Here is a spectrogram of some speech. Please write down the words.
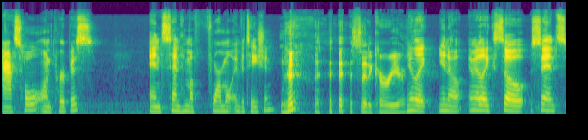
asshole on purpose and send him a formal invitation Send a courier. you're like you know and you're like so since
